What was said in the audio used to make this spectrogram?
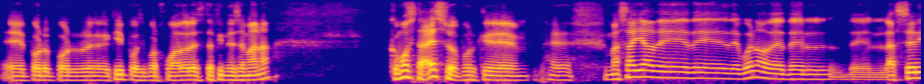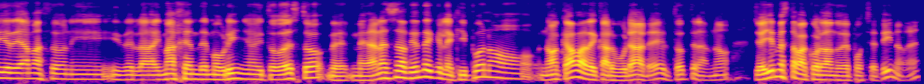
eh, por, equipos y por jugadores este fin de semana. ¿Cómo está eso? Porque eh, más allá de, bueno de, la serie de Amazon y, de la imagen de Mourinho y todo esto, me, da la sensación de que el equipo no, no acaba de carburar, ¿eh? el Tottenham. Yo ayer me estaba acordando de Pochettino, ¿eh?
